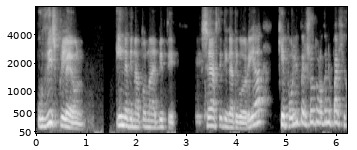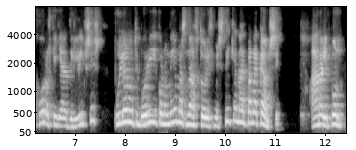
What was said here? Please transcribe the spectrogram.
Ουδής πλέον είναι δυνατό να εμπίπτει σε αυτή την κατηγορία και πολύ περισσότερο δεν υπάρχει χώρος και για αντιλήψεις που λένε ότι μπορεί η οικονομία μας να αυτορυθμιστεί και να επανακάμψει. Άρα λοιπόν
